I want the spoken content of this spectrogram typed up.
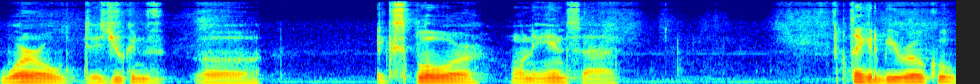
world that you can uh, explore on the inside. I think it'd be real cool.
